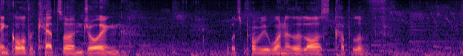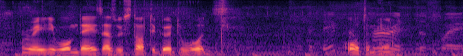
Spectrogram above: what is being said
Think all the cats are enjoying what's probably one of the last couple of really warm days as we start to go towards. Autumn here. it this way.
